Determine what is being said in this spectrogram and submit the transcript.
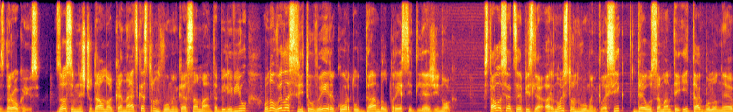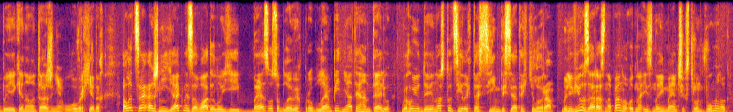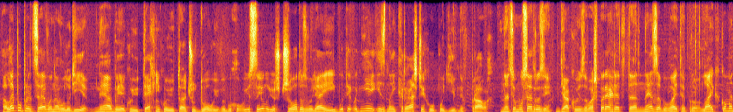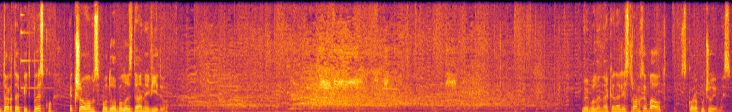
Здоровкаюсь. Зовсім нещодавно канадська стронгвуменка Саманта Білів'ю оновила світовий рекорд у дамбл пресі для жінок. Сталося це після Арнольд Стронгвумен Classic, де у Саманти і так було неабияке навантаження у оверхедах, але це аж ніяк не завадило їй без особливих проблем підняти гантелю вагою 90,7 кг. Белів'ю зараз, напевно, одна із найменших стронгвуменок, але попри це вона володіє неабиякою технікою та чудовою вибуховою силою, що дозволяє їй бути однією із найкращих у подібних вправах. На цьому все, друзі. Дякую за ваш перегляд та не забувайте про лайк, коментар та підписку, якщо вам сподобалось дане відео. Ви були на каналі Strong About. Скоро почуємось.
